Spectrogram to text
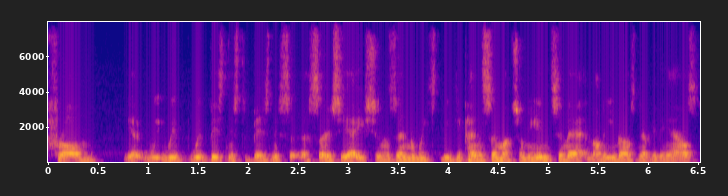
from you know, we, we, we're business to business associations and we, we depend so much on the internet and on emails and everything else.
